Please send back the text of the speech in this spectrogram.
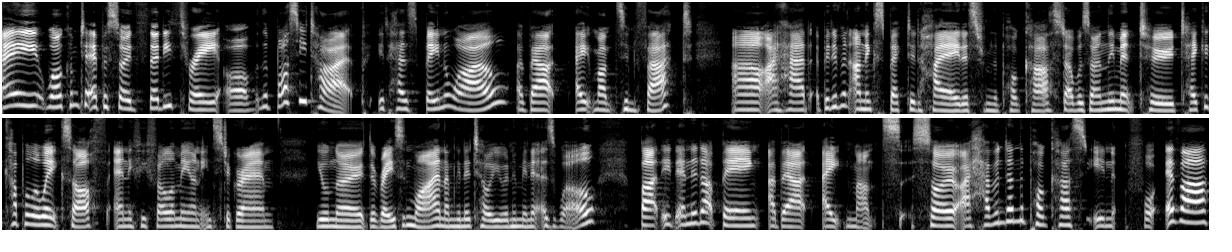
Hey, welcome to episode 33 of The Bossy Type. It has been a while, about eight months in fact. Uh, I had a bit of an unexpected hiatus from the podcast. I was only meant to take a couple of weeks off, and if you follow me on Instagram, you'll know the reason why, and I'm going to tell you in a minute as well but it ended up being about eight months. So I haven't done the podcast in forever.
